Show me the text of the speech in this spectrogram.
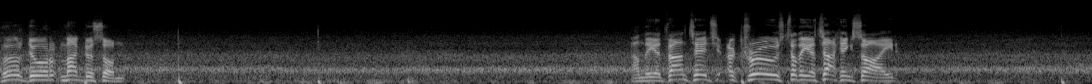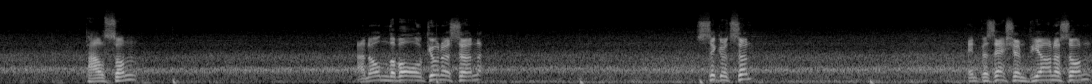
Hordur Magnusson. And the advantage accrues to the attacking side. Palsson. And on the ball, Gunnarsson. Sigurdsson. In possession, Bjarnason.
